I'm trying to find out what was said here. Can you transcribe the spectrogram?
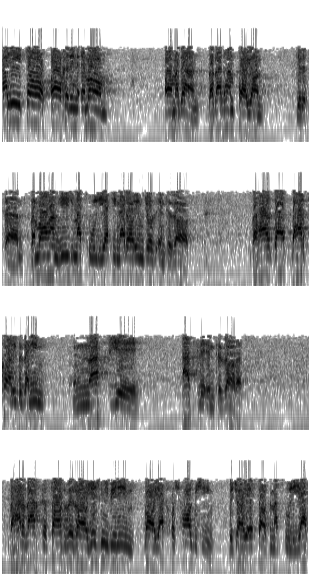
علی تا آخرین امام آمدن و بعد هم پایان گرفتن و ما هم هیچ مسئولیتی نداریم جز انتظار. و هر دست به هر کاری بزنیم نفی اصل انتظار است. و هر وقت فساد و رایج می‌بینیم باید خوشحال بشیم به جای احساس مسئولیت.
